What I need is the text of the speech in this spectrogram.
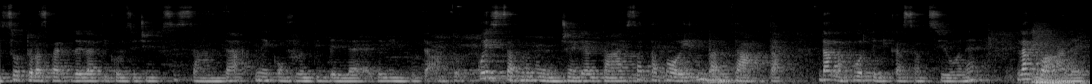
Sotto l'aspetto dell'articolo 660 nei confronti del, dell'imputato. Questa pronuncia in realtà è stata poi ribaltata dalla Corte di Cassazione, la quale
